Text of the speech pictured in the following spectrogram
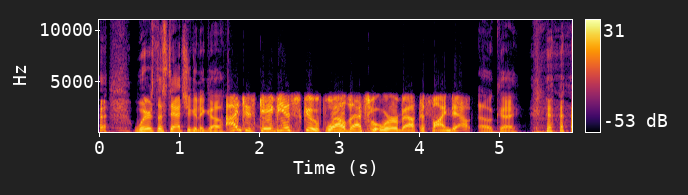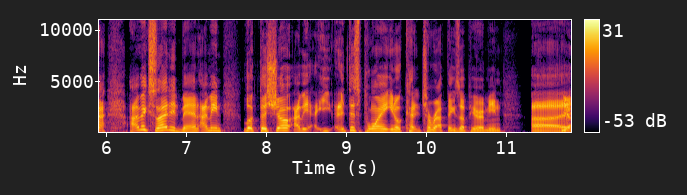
Where's the statue going to go? I just gave you a scoop. Well, that's what we're about to find out. Okay. I'm excited, man. I mean, look, the show, I mean, at this point, you know, kind of to wrap things up here, I mean, uh,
